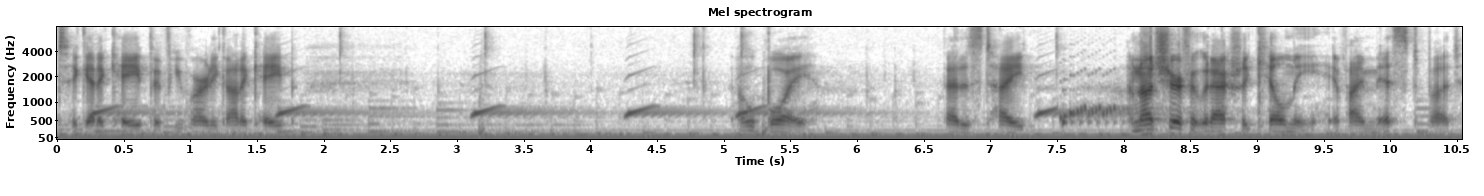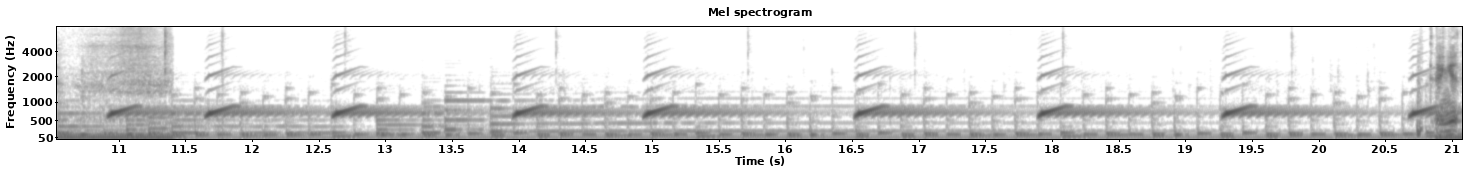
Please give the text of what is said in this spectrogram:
to get a cape if you've already got a cape. Oh boy. That is tight. I'm not sure if it would actually kill me if I missed, but... Dang it.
